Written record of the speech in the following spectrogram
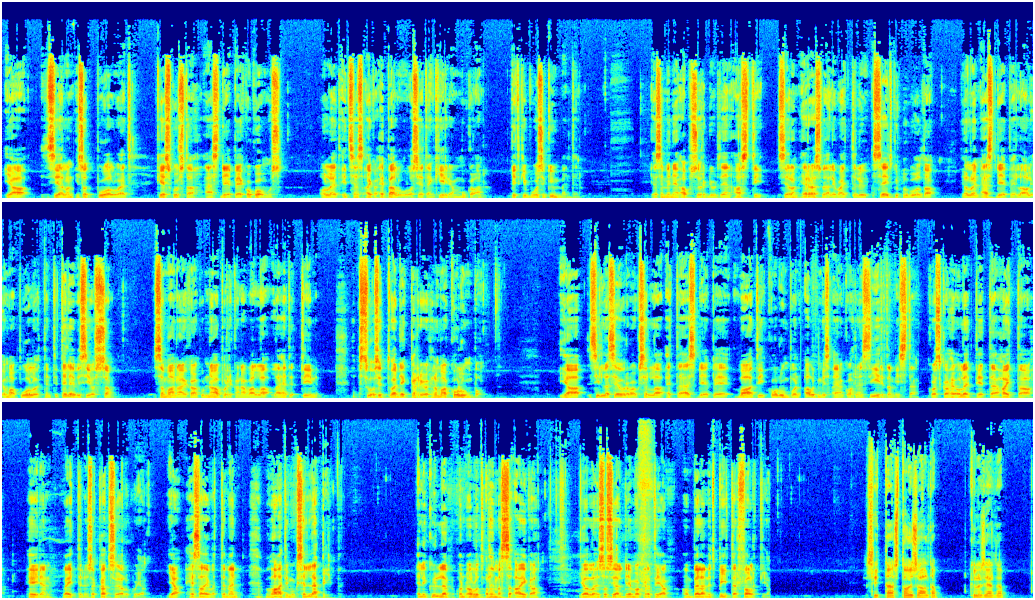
Ja siellä on isot puolueet, keskusta, SDP, kokoomus, olleet itse asiassa aika epäluuloisia tämän kirjan mukaan pitkin vuosikymmenten. Ja se menee absurdiuteen asti. Siellä on eräsväliväittely 70-luvulta, jolloin SDPllä oli oma puoluetentti televisiossa, samaan aikaan kun naapurikanavalla lähetettiin suosittua dekkariohjelmaa Kolumbo, ja sillä seurauksella, että SDP vaati Kolumbon alkumisajankohdan siirtämistä, koska he oletti, että tämä haittaa heidän väittelynsä katsojalukuja. Ja he saivat tämän vaatimuksen läpi. Eli kyllä on ollut olemassa aika, jolloin sosiaalidemokratia on pelännyt Peter Falkia. Sitten taas toisaalta kyllä sieltä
